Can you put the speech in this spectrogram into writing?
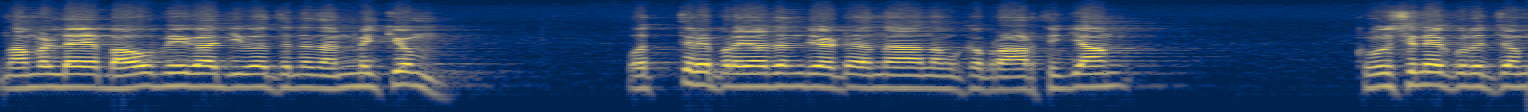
നമ്മളുടെ ഭൗമിക ജീവിതത്തിന്റെ നന്മയ്ക്കും ഒത്തിരി പ്രയോജനം ചെയ്യട്ടെ എന്ന് നമുക്ക് പ്രാർത്ഥിക്കാം. ക്രൂസിനെക്കുറിച്ചും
